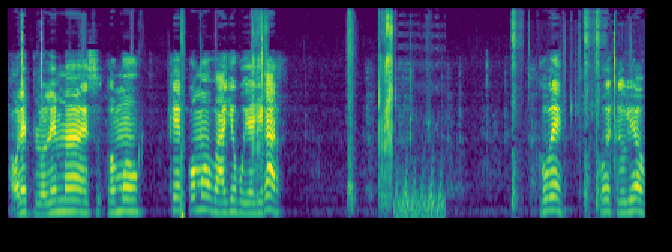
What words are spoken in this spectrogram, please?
Ahora el problema es cómo, que, cómo va yo voy a llegar. Cobre, cobre, que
